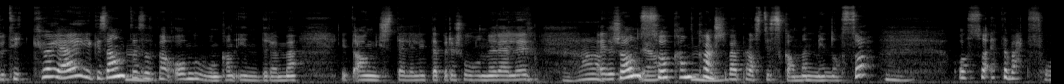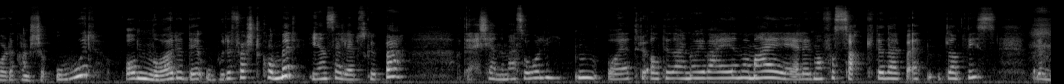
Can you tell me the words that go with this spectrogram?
butikkø, jeg. ikke sant? Mm. kan, og noen kan innrømme litt angst eller litt depresjoner eller, eller sånn. ja. Så kan kanskje det være plass til skammen min også. Og så etter hvert får det kanskje ord. Og når det ordet først kommer i en selvhjelpsgruppe, at jeg kjenner meg så liten, og jeg tror alltid det er noe i veien med meg, eller man får sagt det der på et eller annet vis. Det er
